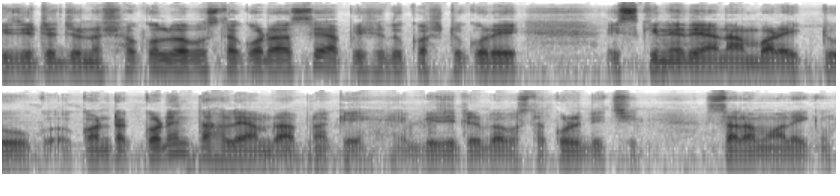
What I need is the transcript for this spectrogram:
ভিজিটের জন্য সকল ব্যবস্থা করা আছে। আপনি শুধু কষ্ট করে স্ক্রিনে দেওয়া নাম্বারে একটু কন্ট্যাক্ট করেন, তাহলে আমরা আপনাকে ভিজিটের ব্যবস্থা করে দিচ্ছি। সালামু আলাইকুম।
